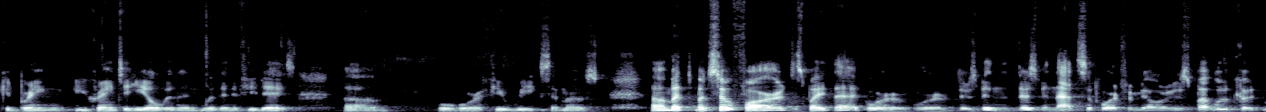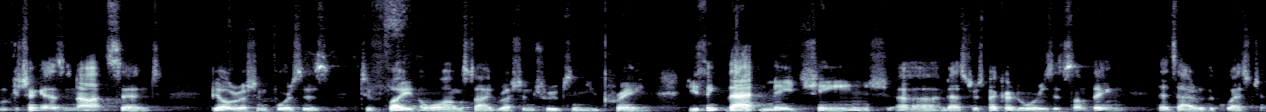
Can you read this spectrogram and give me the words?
could bring Ukraine to heel within within a few days. Um, or, a few weeks at most. Um, but but so far, despite that, or or there's been there's been that support from Belarus, but Lukashenko has not sent Belarusian forces to fight alongside Russian troops in Ukraine. Do you think that may change, uh, Ambassador Speckhard, or is it something that's out of the question?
